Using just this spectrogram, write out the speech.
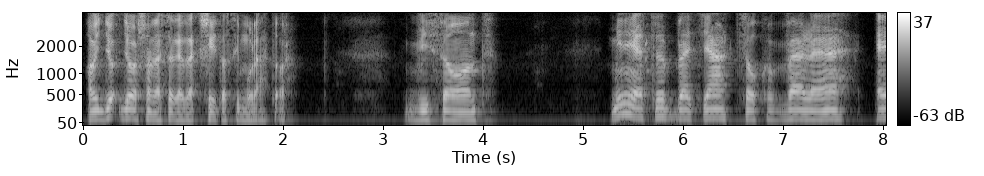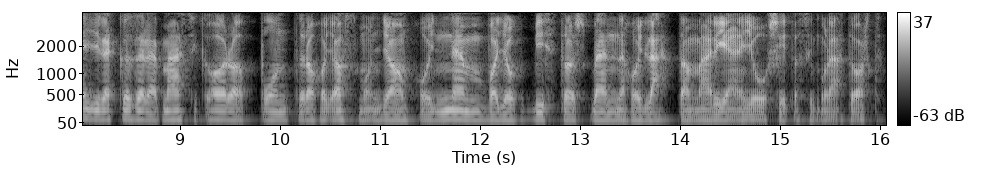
ami gyorsan leszögezek, sétaszimulátor. Viszont minél többet játszok vele, egyre közelebb mászik arra a pontra, hogy azt mondjam, hogy nem vagyok biztos benne, hogy láttam már ilyen jó szimulátort.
